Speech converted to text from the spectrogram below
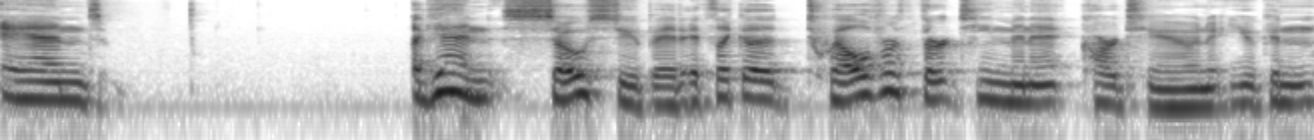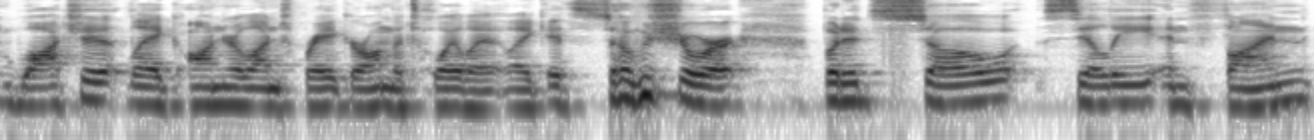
And again, so stupid. It's like a 12 or 13 minute cartoon. You can watch it like on your lunch break or on the toilet. Like it's so short, but it's so silly and fun.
